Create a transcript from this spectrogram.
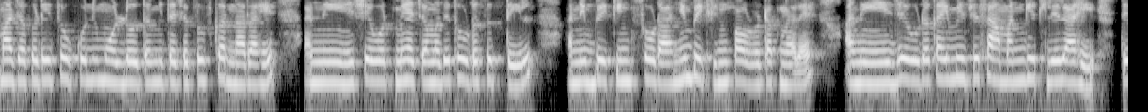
माझ्याकडे चौकोनी मोडलं होतं मी त्याच्यातच करणार आहे. आणि शेवट मी याच्यामध्ये थोडंसं तेल आणि बेकिंग सोडा आणि बेकिंग पावडर टाकणार आहे. आणि जेवढं काही मी जे सामान घेतलेलं आहे ते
